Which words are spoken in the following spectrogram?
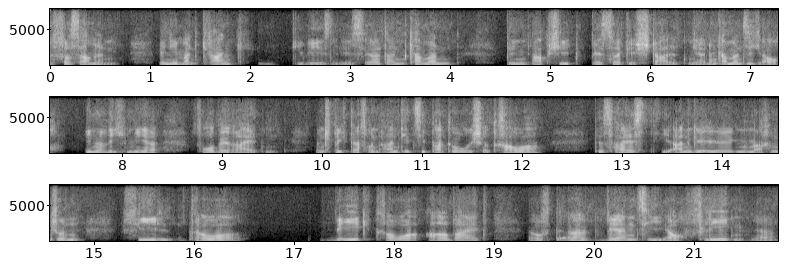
versammeln. Wenn jemand krank gewesen ist, ja, dann kann man den Abschied besser gestalten. Ja? Dann kann man sich auch innerlich mehr vorbereiten. Man spricht da von antizipatorischer Trauer. Das heißt, die Angehörigen machen schon viel Trauerweg, Trauerarbeit, auf, äh, während sie auch pflegen. Ja?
